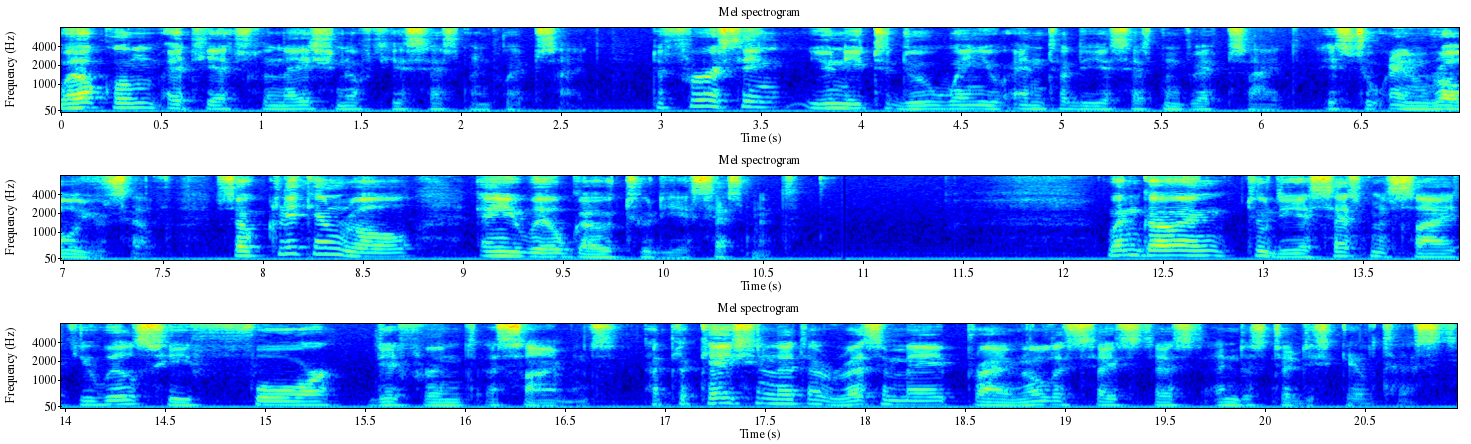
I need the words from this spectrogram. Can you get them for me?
Welcome at the explanation of the assessment website. The first thing you need to do when you enter the assessment website is to enroll yourself. So click enroll and you will go to the assessment. When going to the assessment site you will see four different assignments. Application letter, resume, prior knowledge test and the study skill test.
